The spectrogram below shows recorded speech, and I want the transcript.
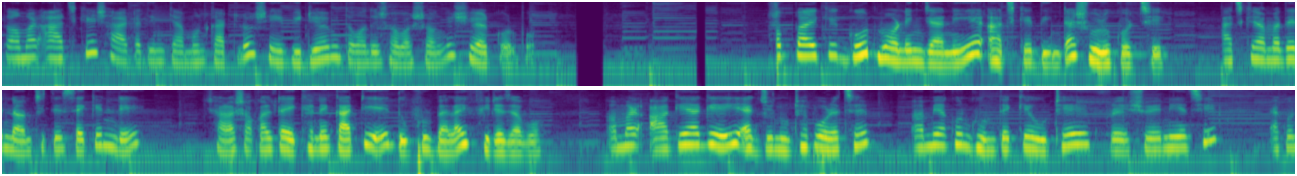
তো আমার আজকে সারাটা দিন কেমন কাটলো সেই ভিডিও আমি তোমাদের সবার সঙ্গে শেয়ার করব। সবাইকে গুড মর্নিং জানিয়ে আজকের দিনটা শুরু করছি। আজকে আমাদের নামচিতে সেকেন্ড ডে সারা সকালটা এখানে কাটিয়ে দুপুরবেলায় ফিরে যাব। আমার আগে আগেই একজন উঠে পড়েছে। আমি এখন ঘুম থেকে উঠে ফ্রেশ হয়ে নিয়েছি। এখন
